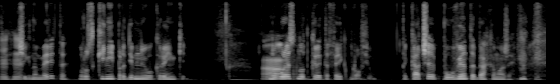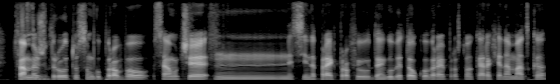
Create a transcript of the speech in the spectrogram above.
Мгм. Ще ги намерите. Рускини, предимно и украинки. А, Много лесно да откриете фейк профил. Така че половината бяха мъже. Това, между другото, съм го пробвал, само че м- не си направих профил да не губя толкова време, просто накарах една мацка,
